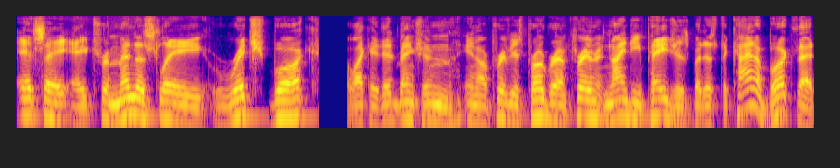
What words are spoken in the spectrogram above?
It's a, a tremendously rich book. Like I did mention in our previous program, 390 pages, but it's the kind of book that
